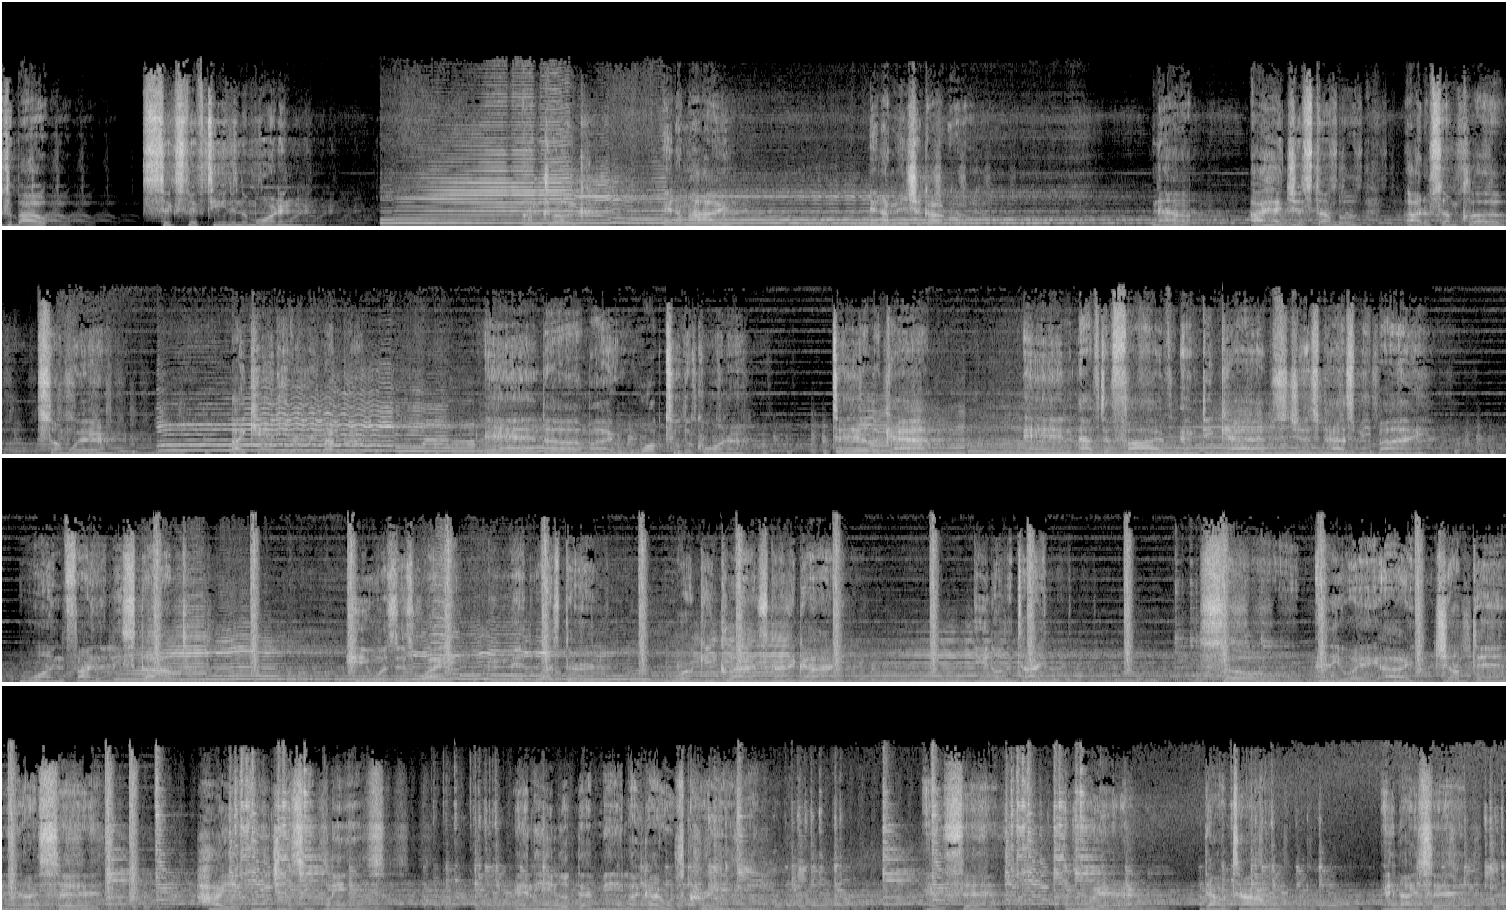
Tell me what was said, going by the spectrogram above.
was about 6:15 in the morning. I'm drunk and I'm high and I'm in Chicago. Now, I had just stumbled out of some club somewhere I can't even remember. And um, I walked to the corner to hail a cab. And after five empty cabs just passed me by, one finally stopped. He was this white, Midwestern, working class kind of guy. You know the type. So, anyway, I jumped in and I said, Hyatt Regency, please. And he looked at me like I was crazy and said, Where? Downtown? And I said,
